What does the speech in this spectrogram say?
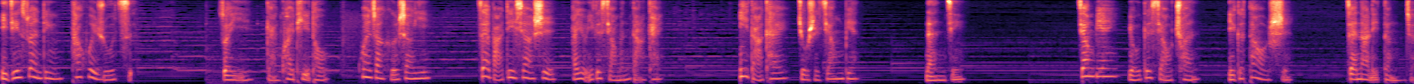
已经算定他会如此，所以赶快剃头，换上和尚衣，再把地下室还有一个小门打开。一打开就是江边，南京。江边有一个小船，一个道士，在那里等着。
